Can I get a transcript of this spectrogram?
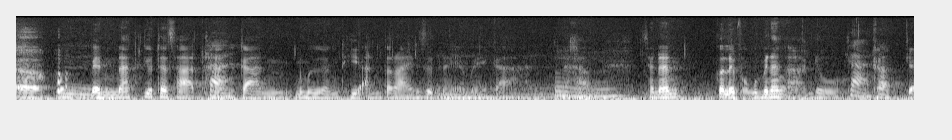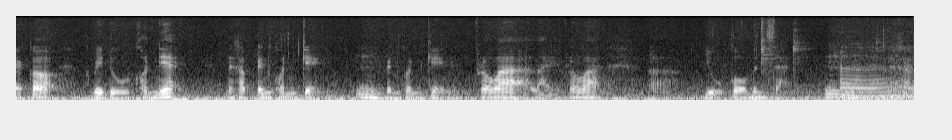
เอ่ออเป็นนักยุทธศาสตร์ค่ะทางการเมืองที่อันตรายที่สุดในอเมริกานะครับฉะนั้นก็เลยผมก็ไปนั่งอ่านดูค่ะครับแกก็ไปดูคนเนี้ยนะครับเป็นคนเก่งอืมเป็นคนเก่ง เพราะว่าอะไรเพราะว่าเอ่ออยู่โกลแมนแซกอืมเออ นะครับ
